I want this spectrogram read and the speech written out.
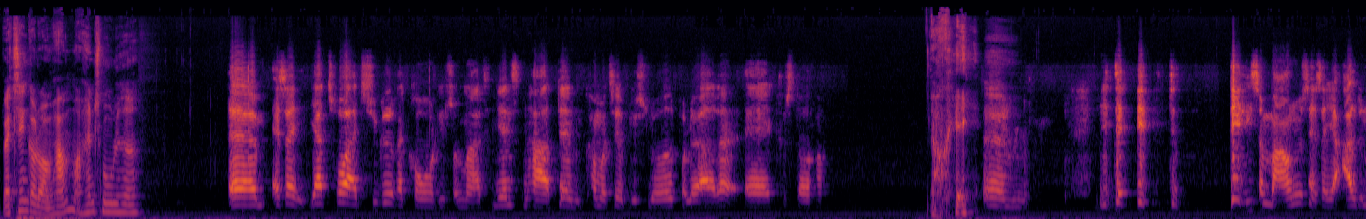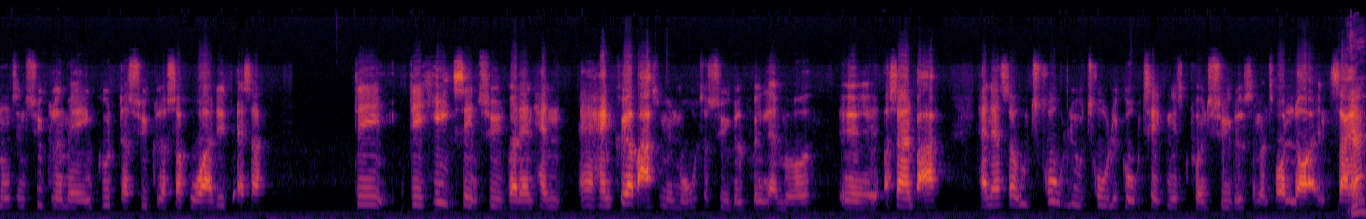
Hvad tænker du om ham og hans muligheder? Øhm, altså, jeg tror, at cykelrekorden, som Martin Jensen har, den kommer til at blive slået på lørdag af Christoffer. Okay. Øhm, det, det, det, det er ligesom Magnus, altså jeg har aldrig nogensinde cyklet med en gut, der cykler så hurtigt. Altså, det, det er helt sindssygt, hvordan han, han kører bare som en motorcykel på en eller anden måde. Øh, og så er han bare, han er så utrolig, utrolig god teknisk på en cykel, som man tror er løgn. Så han, ja.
